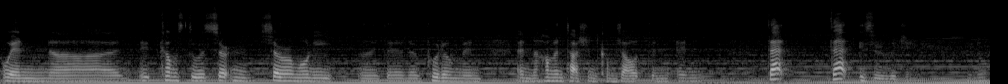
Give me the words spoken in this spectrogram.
when uh, it comes to a certain ceremony, like the, the Purim and, and the Hamantaschen comes out, and, and that, that is religion. You know,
